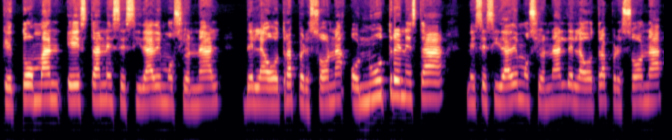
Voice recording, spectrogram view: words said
que toman esta necesidad emocional de la otra persona o nutren esta necesidad emocional de la otra persona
